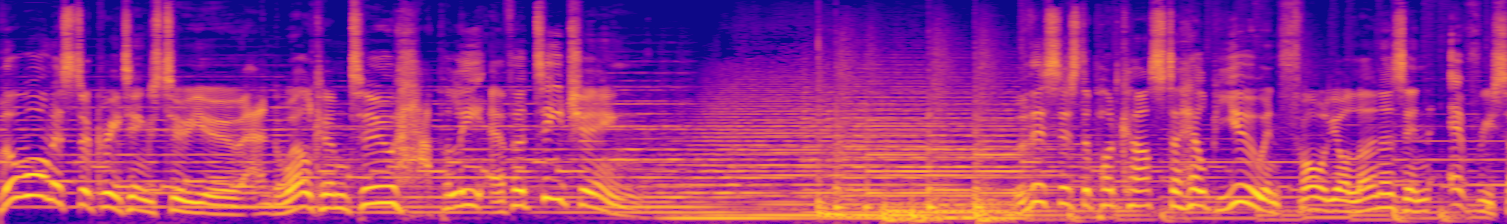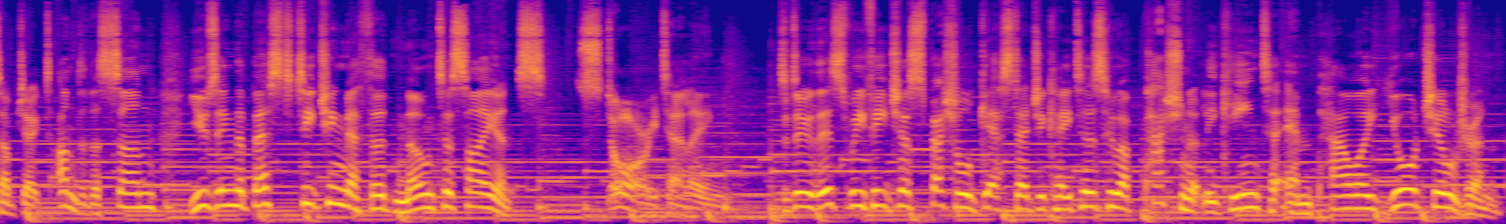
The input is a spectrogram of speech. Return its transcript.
The warmest of greetings to you, and welcome to Happily Ever Teaching. This is the podcast to help you enthrall your learners in every subject under the sun using the best teaching method known to science storytelling. To do this, we feature special guest educators who are passionately keen to empower your children.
